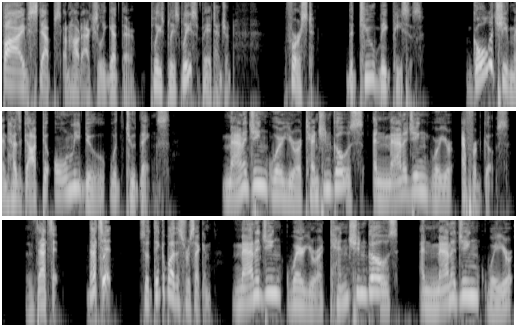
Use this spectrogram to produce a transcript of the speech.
five steps on how to actually get there. Please, please, please pay attention. First, the two big pieces. Goal achievement has got to only do with two things managing where your attention goes and managing where your effort goes. That's it. That's it. So think about this for a second. Managing where your attention goes and managing where your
